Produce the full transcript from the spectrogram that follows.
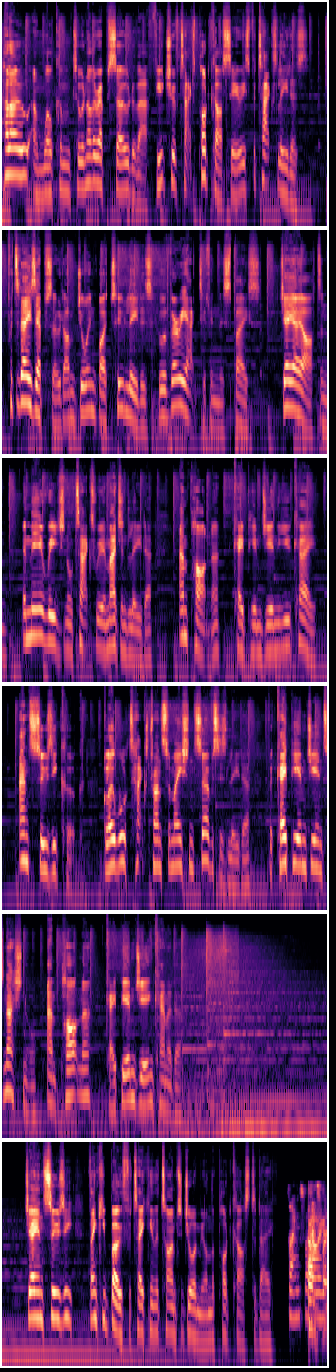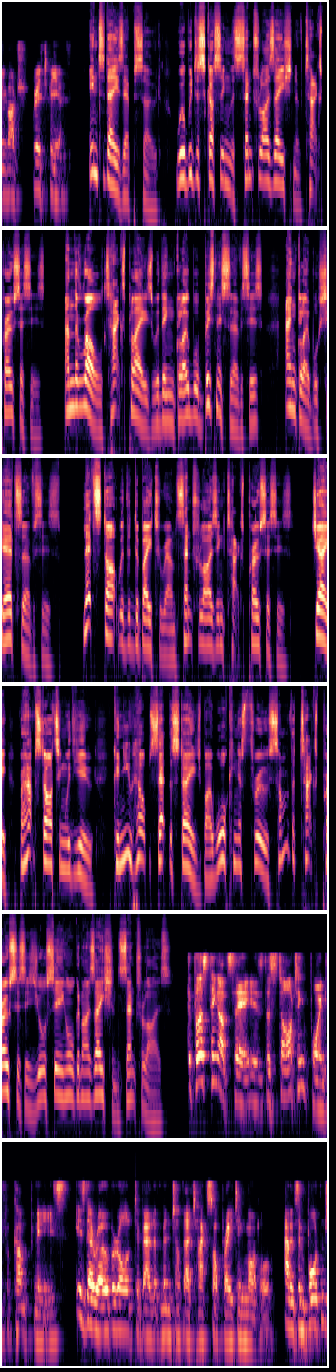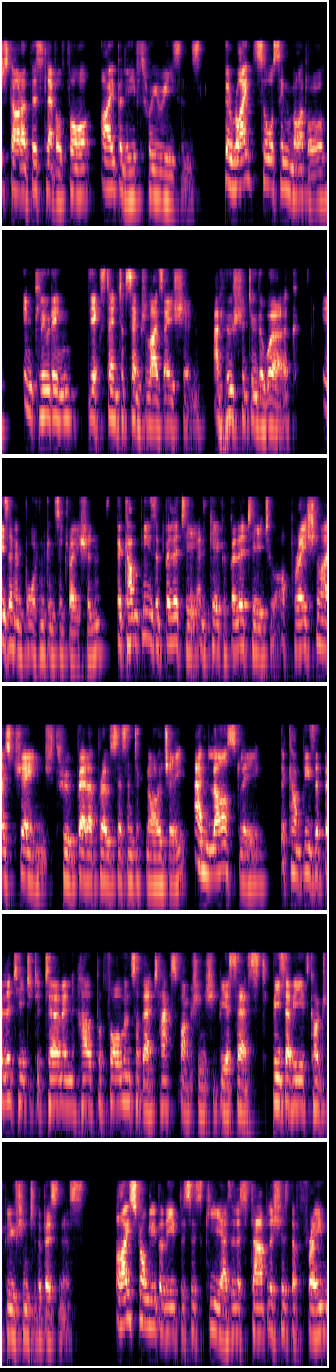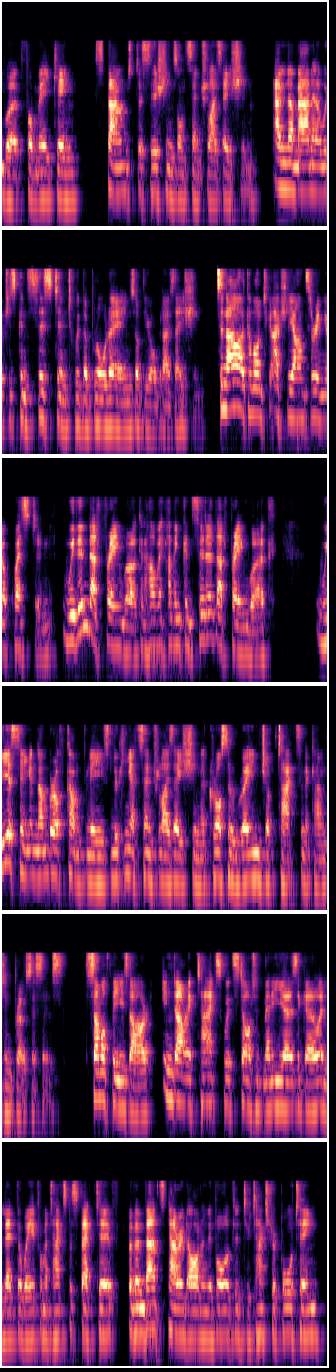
Hello, and welcome to another episode of our Future of Tax podcast series for tax leaders. For today's episode, I'm joined by two leaders who are very active in this space J.A. Arton, EMEA Regional Tax Reimagined Leader and Partner, KPMG in the UK, and Susie Cook, Global Tax Transformation Services Leader for KPMG International and Partner, KPMG in Canada. Jay and Susie, thank you both for taking the time to join me on the podcast today. Thanks for Thanks having very much. Great to be here. In today's episode, we'll be discussing the centralisation of tax processes and the role tax plays within global business services and global shared services. Let's start with the debate around centralising tax processes. Jay, perhaps starting with you, can you help set the stage by walking us through some of the tax processes you're seeing organisations centralise? The first thing I'd say is the starting point for companies is their overall development of their tax operating model. And it's important to start at this level for, I believe, three reasons. The right sourcing model, including the extent of centralization and who should do the work, is an important consideration. The company's ability and capability to operationalize change through better process and technology. And lastly, the company's ability to determine how performance of their tax function should be assessed vis-a-vis its contribution to the business. I strongly believe this is key as it establishes the framework for making sound decisions on centralization and in a manner which is consistent with the broader aims of the organization. So now I'll come on to actually answering your question. Within that framework and having considered that framework, we are seeing a number of companies looking at centralization across a range of tax and accounting processes. Some of these are indirect tax, which started many years ago and led the way from a tax perspective, but then that's carried on and evolved into tax reporting,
